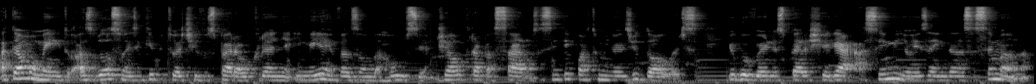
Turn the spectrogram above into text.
Até o momento, as doações em criptoativos para a Ucrânia em meio à invasão da Rússia já ultrapassaram 64 milhões de dólares e o governo espera chegar a 100 milhões ainda nessa semana.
